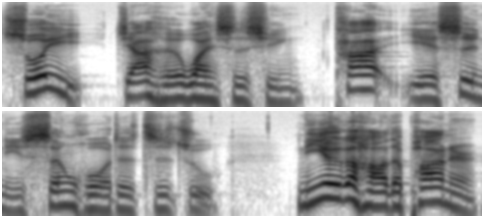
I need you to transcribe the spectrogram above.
所以家和万事兴，他也是你生活的支柱。你有一个好的 partner，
